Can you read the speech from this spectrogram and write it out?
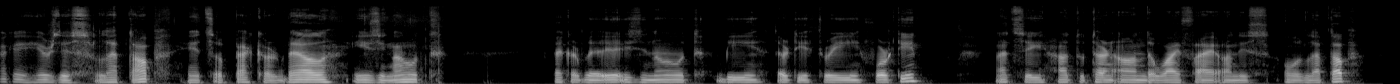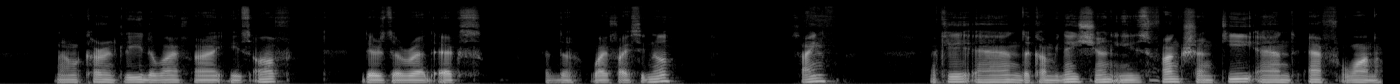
Okay, here's this laptop. It's a Packard Bell EasyNote. Packard Bell EasyNote B3340. Let's see how to turn on the Wi-Fi on this old laptop. Now currently the Wi-Fi is off. There's the red X at the Wi-Fi signal sign. Okay, and the combination is function key and F1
